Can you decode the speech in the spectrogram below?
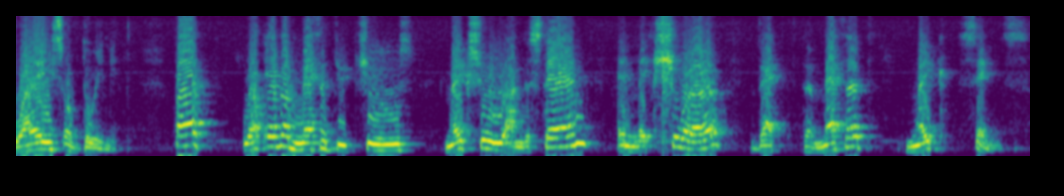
ways of doing it. But whatever method you choose, Make sure you understand and make sure that the method make sense.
